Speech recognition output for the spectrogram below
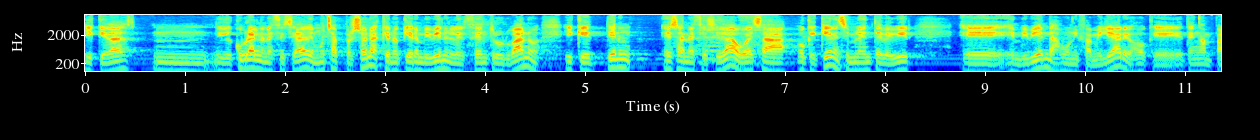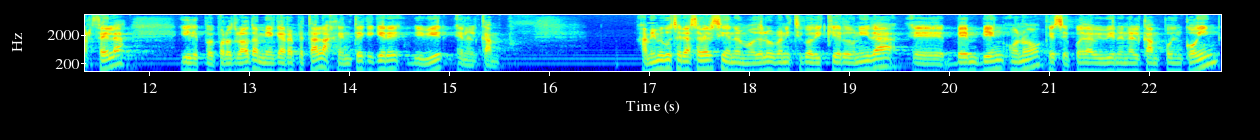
y que, da, mm, y que cubre las necesidades de muchas personas que no quieren vivir en el centro urbano y que tienen esa necesidad o, esa, o que quieren simplemente vivir eh, en viviendas unifamiliares o que tengan parcelas. Y después, por otro lado, también hay que respetar a la gente que quiere vivir en el campo. A mí me gustaría saber si en el modelo urbanístico de Izquierda Unida eh, ven bien o no que se pueda vivir en el campo en Coín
